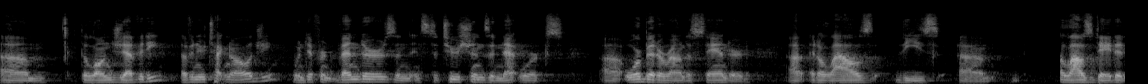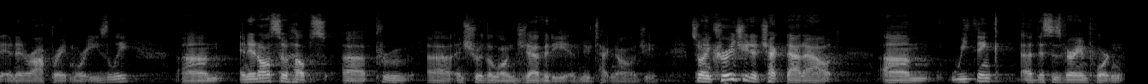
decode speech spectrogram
um, the longevity of a new technology when different vendors and institutions and networks uh, orbit around a standard. Uh, it allows these um, allows data to interoperate more easily. Um, and it also helps uh, prove, uh, ensure the longevity of new technology. So I encourage you to check that out. Um, we think uh, this is very important.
